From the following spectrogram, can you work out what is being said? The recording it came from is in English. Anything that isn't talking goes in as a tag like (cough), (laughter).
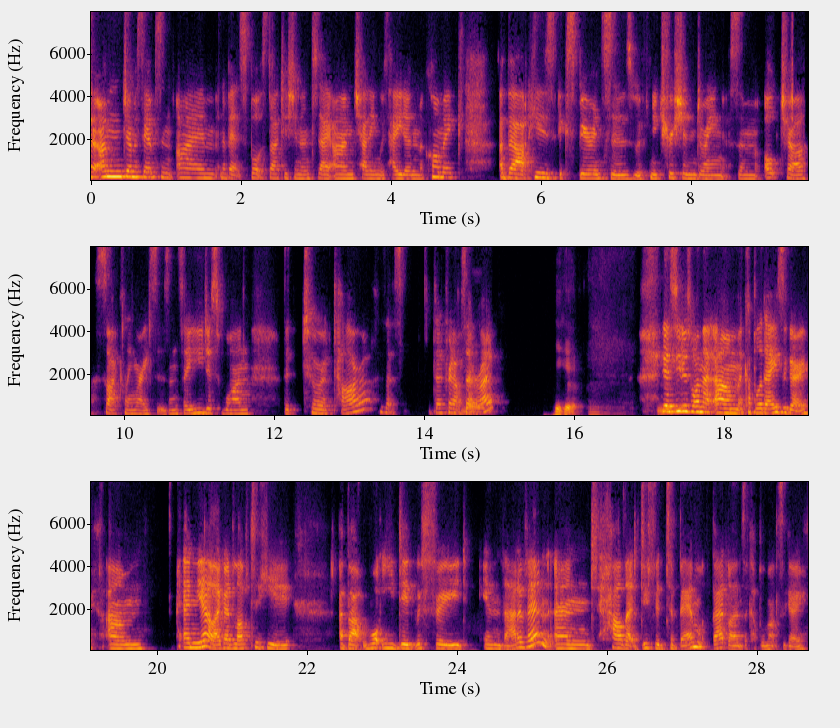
So I'm Gemma Sampson. I'm an advanced sports dietitian, and today I'm chatting with Hayden McCormick about his experiences with nutrition during some ultra cycling races. And so you just won the Tour Tara. That's did I pronounce yeah. that right? (laughs) Yeah. Yes, you just won that um, a couple of days ago. Um, and yeah, like I'd love to hear about what you did with food in that event and how that differed to Badlands a couple of months ago.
